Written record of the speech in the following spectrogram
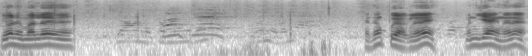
โยนให้มันเลยไหมเห็นทั้งเปลือกเลย มันแย่งนะเนี่ย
